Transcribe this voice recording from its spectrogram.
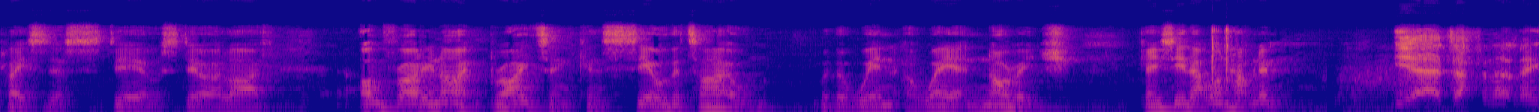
places are still still alive. On Friday night, Brighton can seal the title with a win away at Norwich. Can you see that one happening? Yeah, definitely.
